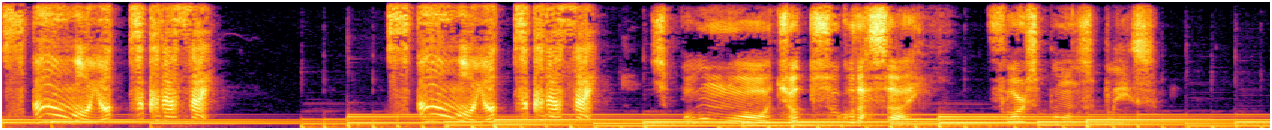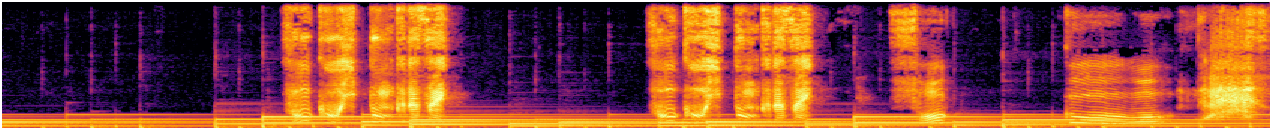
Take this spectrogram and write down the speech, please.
スプーンを4つください。スプーンを4つください。スプーンを4つください。Four spoons, please. 本ください。フォークを1本ください。フォークを、あー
